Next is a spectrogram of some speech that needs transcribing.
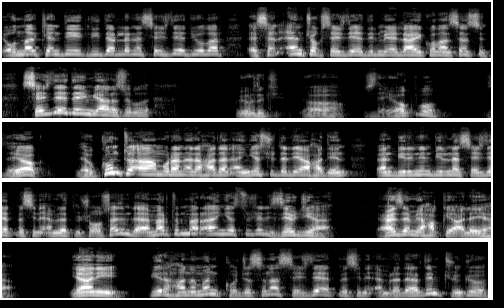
E onlar kendi liderlerine secde ediyorlar. E sen en çok secde edilmeye layık olan sensin. Secde edeyim ya Resulullah. Buyurduk. Yok bizde yok bu. Bizde yok. Lev kuntu amuran en ahaden en yescude li ahadin. Ben birinin birine secde etmesini emretmiş olsaydım le emertul mer'a en yescude li zevciha. Azem ya hakkı aleyha. Yani bir hanımın kocasına secde etmesini emrederdim. Çünkü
